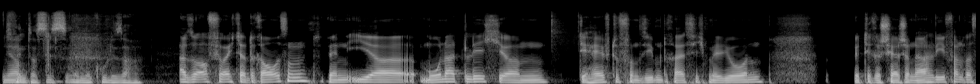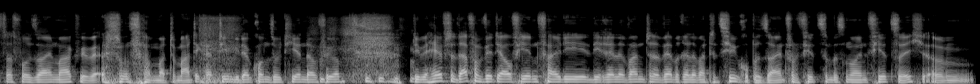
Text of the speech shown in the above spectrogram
Ich Ja. finde, das ist äh, eine coole Sache. Also auch für euch da draußen, wenn ihr monatlich ähm, die Hälfte von 37 Millionen mit der Recherche nachliefern, was das wohl sein mag. Wir werden unser Mathematiker-Team wieder konsultieren dafür. die Hälfte davon wird ja auf jeden Fall die, die relevante, werberelevante Zielgruppe sein, von 14 bis 49. Ähm,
